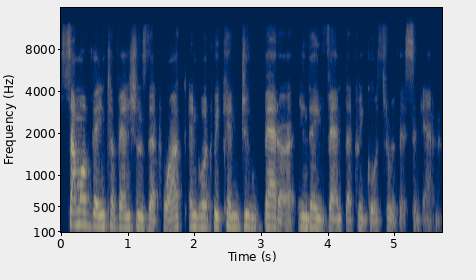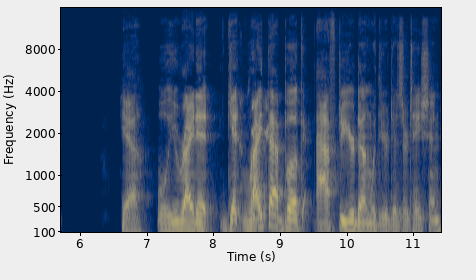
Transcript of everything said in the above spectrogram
some of the interventions that worked, and what we can do better in the event that we go through this again. Yeah. Well, you write it. Get write that book after you're done with your dissertation,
